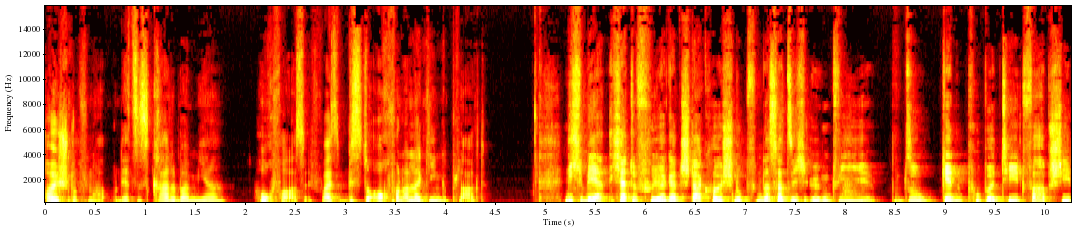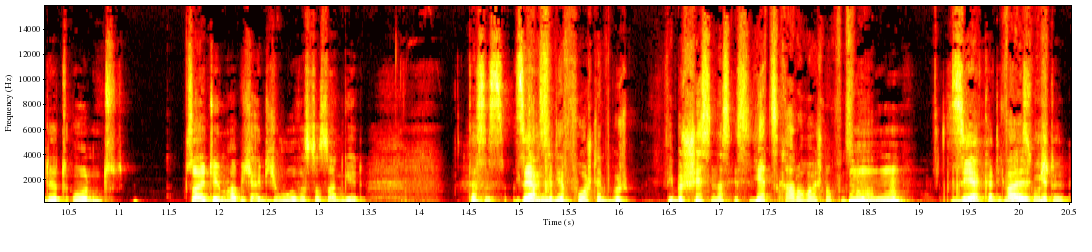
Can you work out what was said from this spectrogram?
Heuschnupfen habe. Und jetzt ist gerade bei mir Hochphase. Ich weiß, bist du auch von Allergien geplagt? Nicht mehr. Ich hatte früher ganz stark Heuschnupfen. Das hat sich irgendwie so gen Pubertät verabschiedet und seitdem habe ich eigentlich Ruhe, was das angeht. Das ist sehr Kannst du dir angenehm. vorstellen, wie, besch- wie beschissen das ist, jetzt gerade Heuschnupfen zu haben? Mhm. Sehr kann ich mir Weil das vorstellen.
